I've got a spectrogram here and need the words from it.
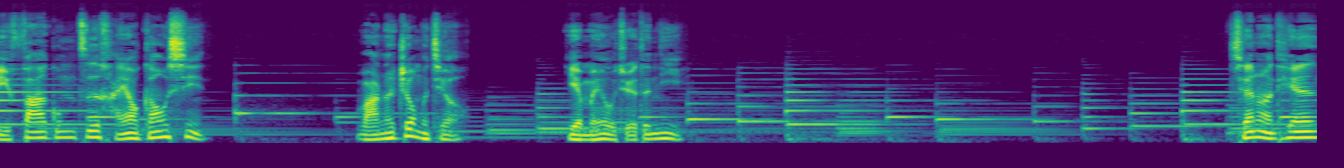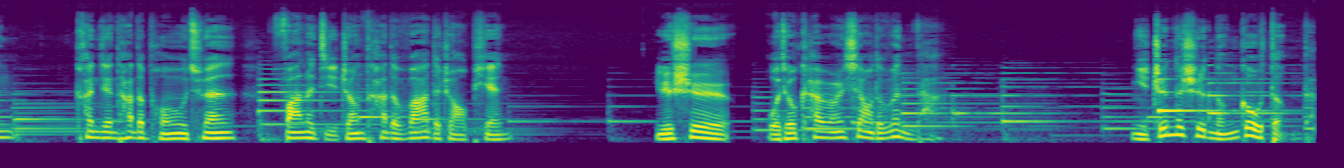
比发工资还要高兴。玩了这么久。也没有觉得腻。前两天看见他的朋友圈发了几张他的蛙的照片，于是我就开玩笑的问他：“你真的是能够等的？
